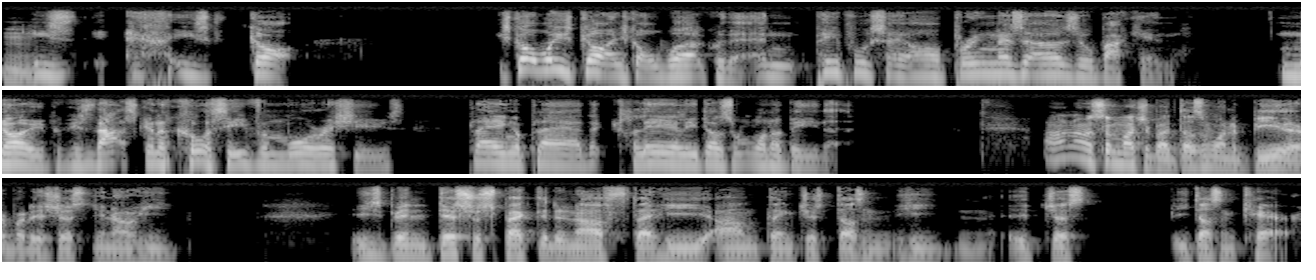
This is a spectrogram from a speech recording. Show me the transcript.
Mm. He's he's got he's got what he's got and he's got to work with it. And people say, oh, bring Mesut Ozil back in. No, because that's going to cause even more issues. Playing a player that clearly doesn't want to be there. I don't know so much about doesn't want to be there, but it's just you know he he's been disrespected enough that he I don't think just doesn't he it just he doesn't care.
